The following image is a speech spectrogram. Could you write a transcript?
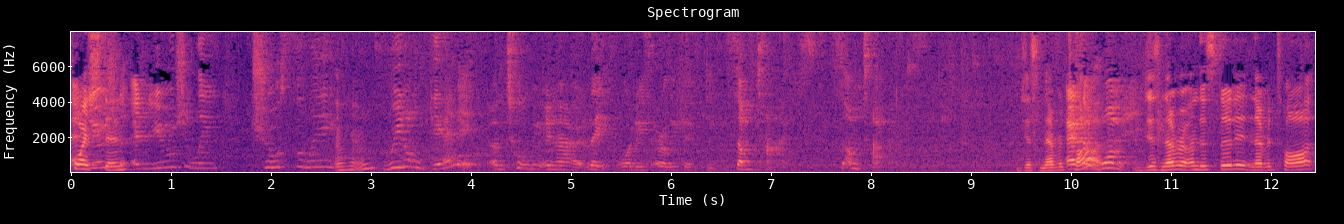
question. And usually, and usually truthfully, Mhm. we don't get it until we're in our late forties, early fifties. Sometimes, sometimes. Just never As a woman. Just never understood it. Never taught.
